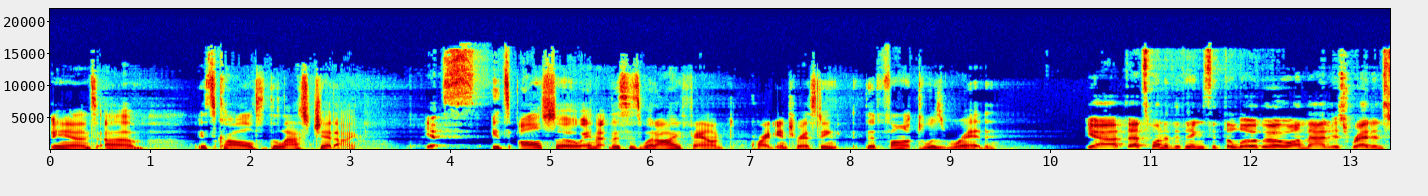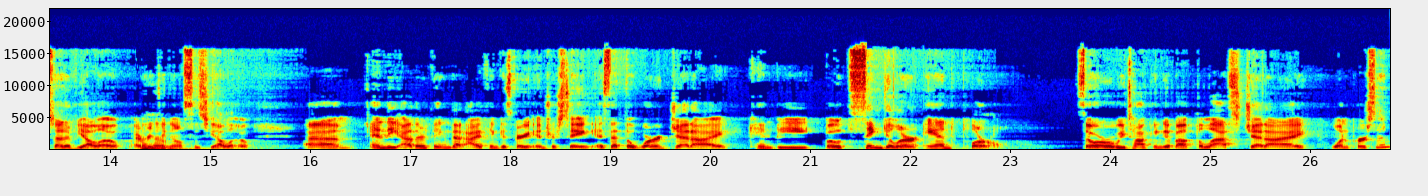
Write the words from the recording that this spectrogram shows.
and um, it's called The Last Jedi. Yes. It's also, and this is what I found quite interesting. The font was red. Yeah, that's one of the things that the logo on that is red instead of yellow. Everything Uh-huh. else is yellow. Um, and the other thing that I think is very interesting is that the word Jedi can be both singular and plural. So are we talking about the last Jedi one person?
